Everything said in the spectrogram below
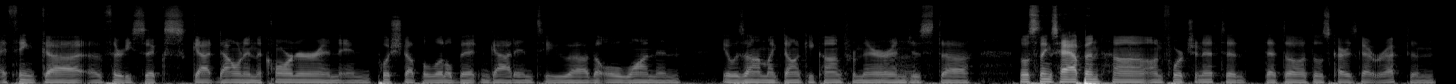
I think uh, a 36 got down in the corner and, and pushed up a little bit and got into uh, the 01 and it was on like Donkey Kong from there, and Uh-huh. just uh, those things happen. Uh, unfortunate, and that uh, those cars got wrecked, and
